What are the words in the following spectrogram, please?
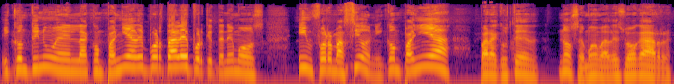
y continúe en la compañía de Portales porque tenemos información y compañía para que usted no se mueva de su hogar.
